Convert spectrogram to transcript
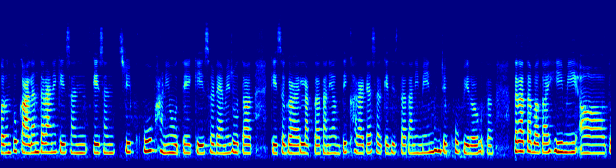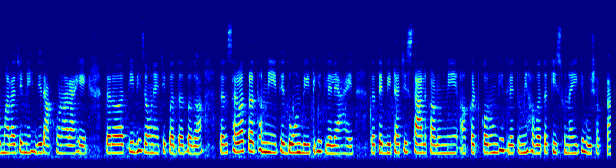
परंतु कालांतराने केसां केसांची खूप हानी होते केस डॅमेज होतात केस गळायला लागतात आणि अगदी खराट्यासारखे दिसतात आणि मेन म्हणजे खूप विरळ होतात. तर आता बघा ही मी तुम्हाला जी मेहंदी दाखवणार आहे तर ती भिजवण्याची पद्धत बघा. तर सर्वात प्रथम मी इथे दोन बीट घेतलेले आहेत. तर ते बीटाची साल काढून मी कट करून घेतले. तुम्ही हवं तर किसूनही घेऊ शकता.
